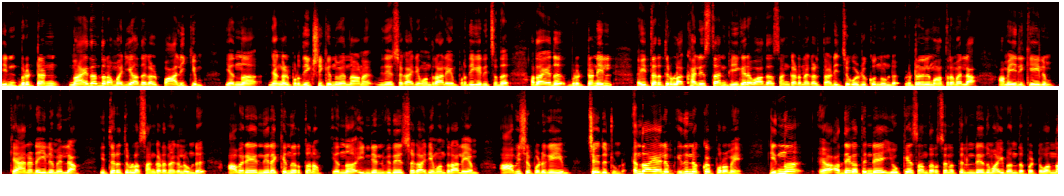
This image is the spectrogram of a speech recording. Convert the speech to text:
ഇൻ ബ്രിട്ടൻ നയതന്ത്ര മര്യാദകൾ പാലിക്കും എന്ന് ഞങ്ങൾ പ്രതീക്ഷിക്കുന്നു എന്നാണ് വിദേശകാര്യ മന്ത്രാലയം പ്രതികരിച്ചത്. അതായത് ബ്രിട്ടനിൽ ഇത്തരത്തിലുള്ള ഖലിസ്ഥാൻ ഭീകരവാദ സംഘടനകൾ തടിച്ചു കൊഴുക്കുന്നുണ്ട്. ബ്രിട്ടനിൽ മാത്രമല്ല അമേരിക്കയിലും കാനഡയിലുമെല്ലാം ഇത്തരത്തിലുള്ള സംഘടനകളുണ്ട്. അവരെ നിലയ്ക്ക് നിർത്തണം എന്ന് ഇന്ത്യൻ വിദേശകാര്യ മന്ത്രാലയം ആവശ്യപ്പെടുകയും ചെയ്തിട്ടുണ്ട്. എന്തായാലും ഇതിനൊക്കെ പുറമെ ഇന്ന് അദ്ദേഹത്തിന്റെ യു കെ സന്ദർശനത്തിന്റെതുമായി ബന്ധപ്പെട്ട് വന്ന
